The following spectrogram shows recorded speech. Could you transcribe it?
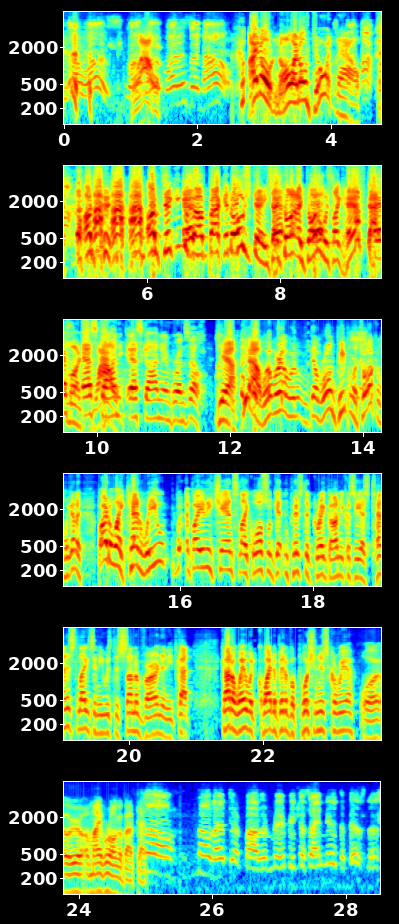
Yeah, it was. Well, Wow. What, what is it now? I don't know. I don't do it now. I'm, thi- I'm thinking about back in those days. I thought I thought it was like half that Ask, much. ask, wow. Gagne, and Brunzell. Yeah, yeah. We're, we're, we're- the wrong people are talking. We gotta. By the way, Ken, were you by any chance like also getting pissed at Greg Gagne because he has tennis legs and he was the son of Vern and he's got got away with quite a bit of a push in his career? Or, or am I wrong about that? No, no, that didn't bother me because I knew the business.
